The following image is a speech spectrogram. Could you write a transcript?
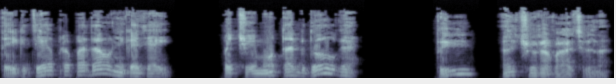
«Ты где пропадал, негодяй? Почему так долго?» «Ты очаровательна»,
